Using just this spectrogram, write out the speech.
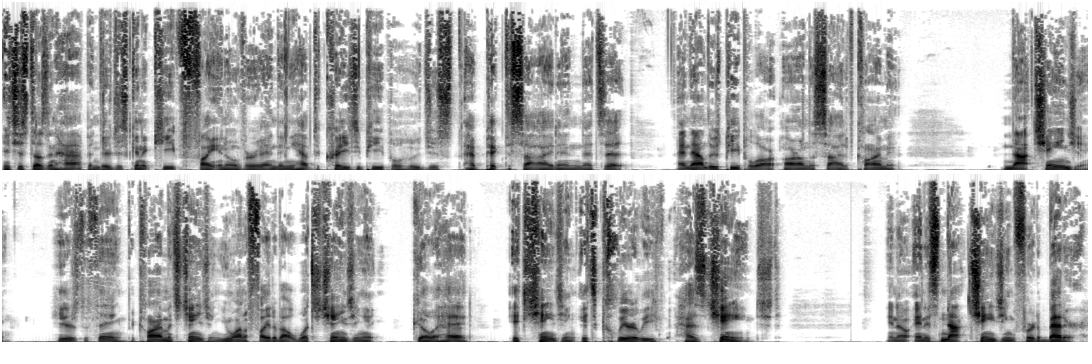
it just doesn't happen. They're just going to keep fighting over it. And then you have the crazy people who just have picked a side and that's it. And now those people are, are on the side of climate not changing. Here's the thing the climate's changing. You want to fight about what's changing it, go ahead. It's changing. It's clearly has changed. You know, and it's not changing for the better.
